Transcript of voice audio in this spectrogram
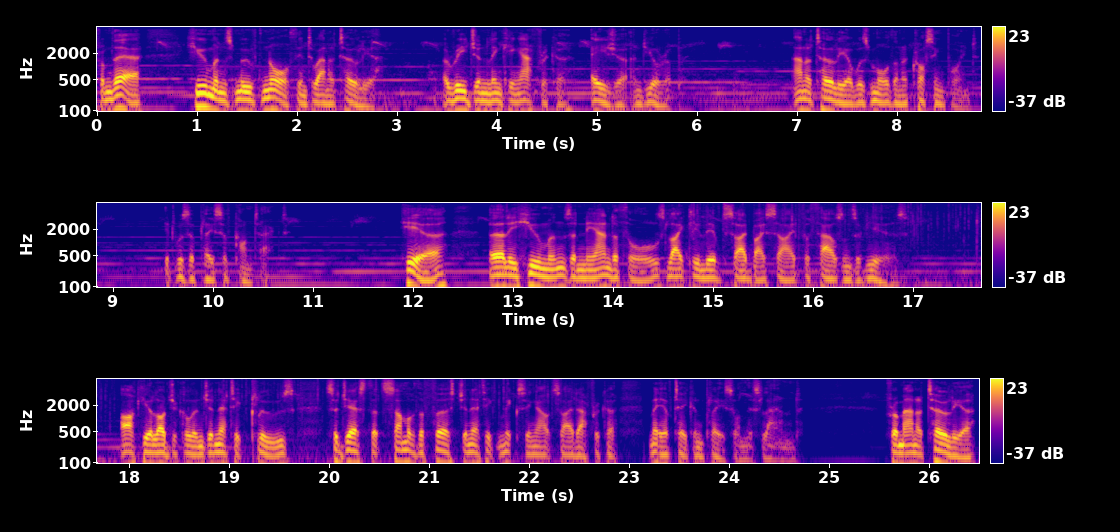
From there, humans moved north into Anatolia, a region linking Africa, Asia, and Europe. Anatolia was more than a crossing point. It was a place of contact. Here, early humans and Neanderthals likely lived side by side for thousands of years. Archaeological and genetic clues suggest that some of the first genetic mixing outside Africa may have taken place on this land. From Anatolia,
